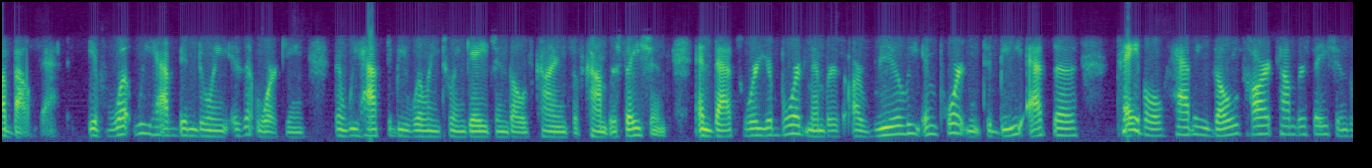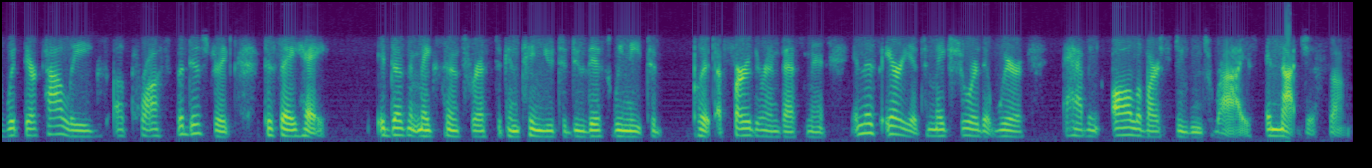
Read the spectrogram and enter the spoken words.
about that if what we have been doing isn't working, then we have to be willing to engage in those kinds of conversations. And that's where your board members are really important to be at the table having those hard conversations with their colleagues across the district to say, hey, it doesn't make sense for us to continue to do this. We need to put a further investment in this area to make sure that we're having all of our students rise and not just some.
